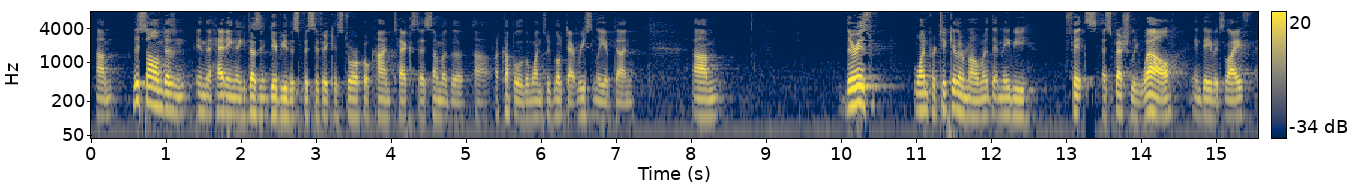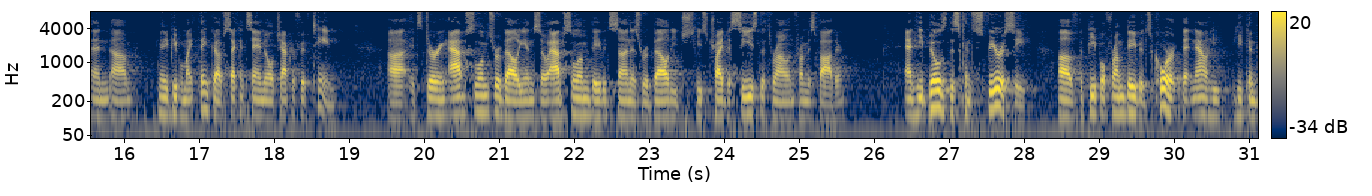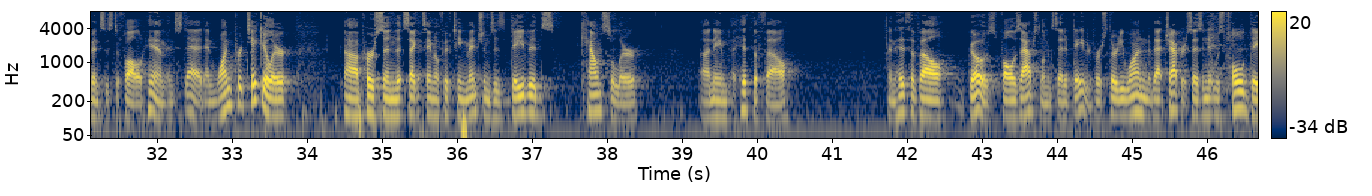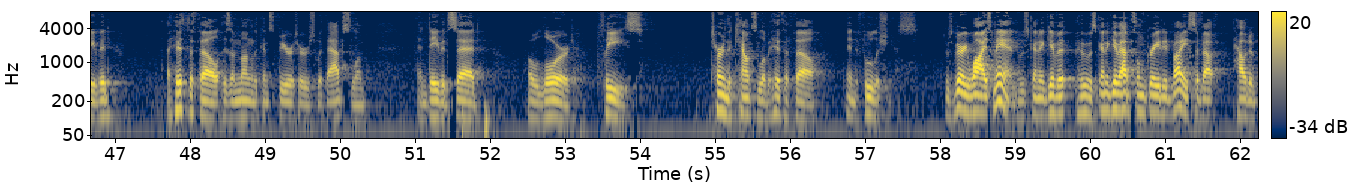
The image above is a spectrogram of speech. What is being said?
Um, this psalm doesn't, in the heading, it doesn't give you the specific historical context as some of the uh, a couple of the ones we've looked at recently have done. Um, there is one particular moment that maybe fits especially well in David's life, and um, many people might think of 2 Samuel chapter 15. Uh, it's during Absalom's rebellion. So, Absalom, David's son, has rebelled. He, he's tried to seize the throne from his father. And he builds this conspiracy of the people from David's court that now he, he convinces to follow him instead. And one particular uh, person that 2 Samuel 15 mentions is David's counselor uh, named Ahithophel. And Ahithophel goes, follows Absalom instead of David. Verse 31 of that chapter says, And it was told David, Ahithophel is among the conspirators with Absalom. And David said, O Lord, please turn the counsel of Ahithophel into foolishness. He was a very wise man who was going to give, it, who was going to give Absalom great advice about how to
